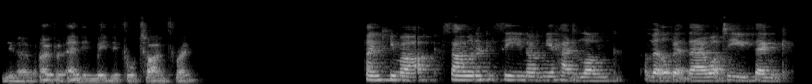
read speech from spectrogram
you know, over any meaningful time frame. Thank you, Mark. Salman, I can see you nodding your head along a little bit there. What do you think?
